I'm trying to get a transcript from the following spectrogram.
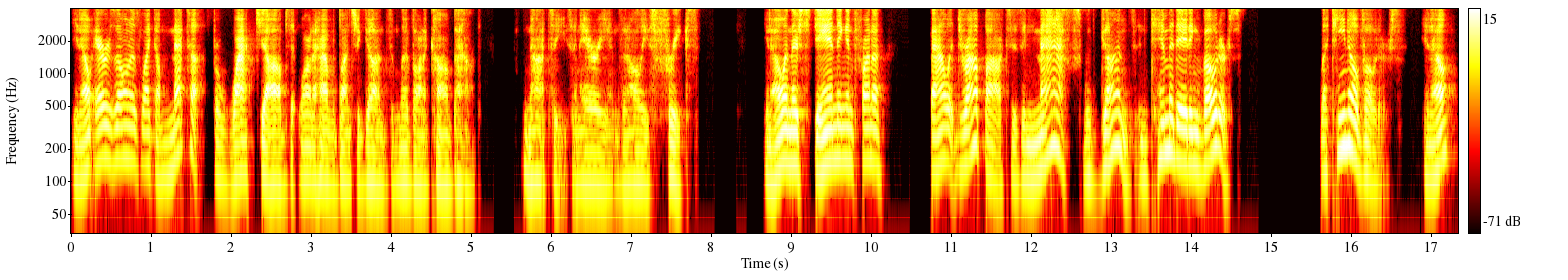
You know, Arizona is like a mecca for whack jobs that want to have a bunch of guns and live on a compound. Nazis and Aryans and all these freaks, you know, and they're standing in front of ballot drop boxes in masks with guns, intimidating voters, Latino voters, you know?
